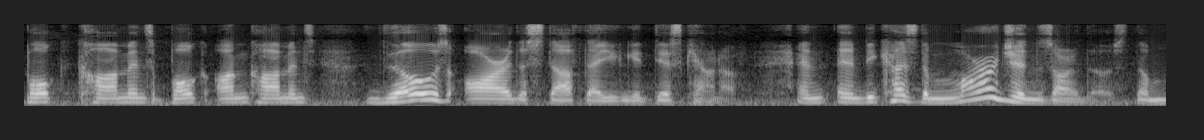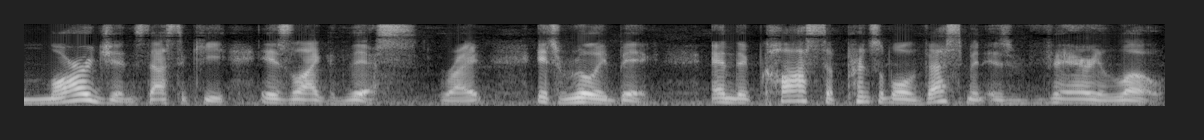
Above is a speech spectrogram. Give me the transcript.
Bulk commons, bulk uncommons. Those are the stuff that you can get discount of. And, and because the margins are those, the margins, that's the key, is like this, right? It's really big. And the cost of principal investment is very low.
